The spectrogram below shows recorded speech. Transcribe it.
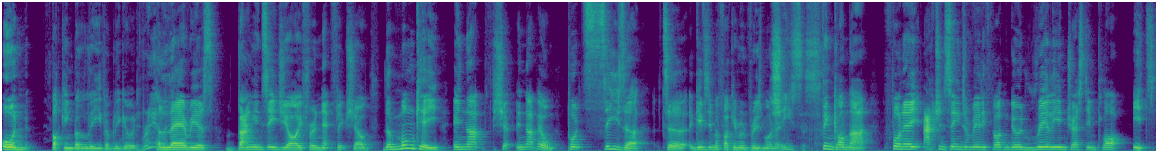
unfucking believably good. Really? Hilarious, banging CGI for a Netflix show. The monkey in that sh- in that film puts Caesar to gives him a fucking run for his money. Jesus. Think on that. Funny action scenes are really fucking good. Really interesting plot. It's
